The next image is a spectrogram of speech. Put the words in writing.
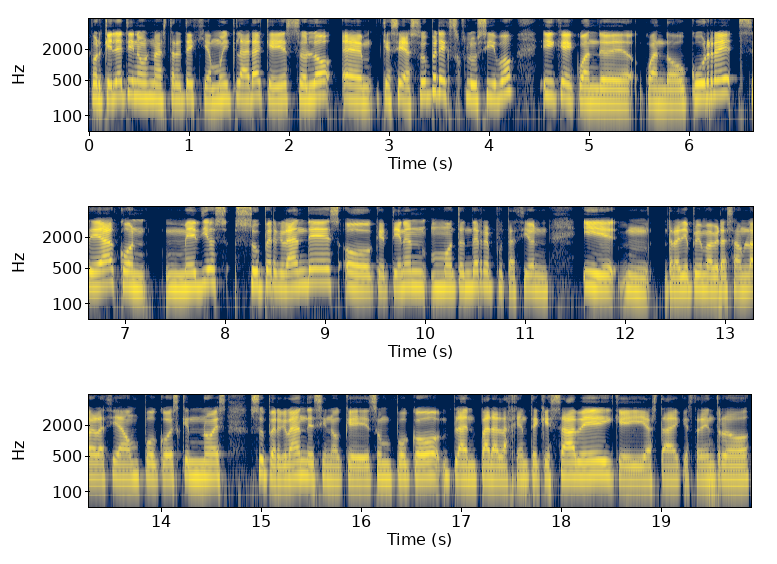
porque ella tiene una estrategia muy clara que es solo em, que sea súper exclusivo y que cuando, cuando ocurre sea con medios súper grandes o que tienen un montón de reputación. Y mm, Radio Primavera Sound la gracia un poco es que no es súper grande, sino que es un poco plan para la gente que sabe y que ya está, que está dentro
